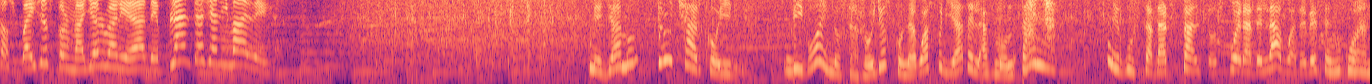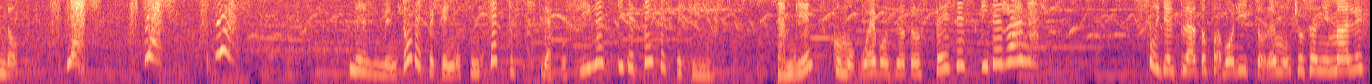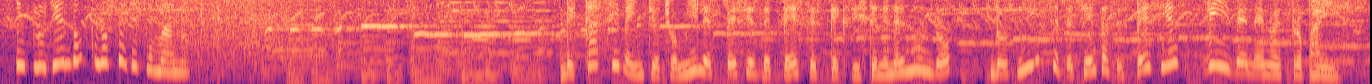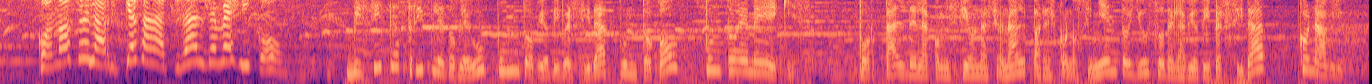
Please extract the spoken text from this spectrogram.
los países con mayor variedad de plantas y animales. Me llamo Trucha Arcoiris. Vivo en los arroyos con agua fría de las montañas. Me gusta dar saltos fuera del agua de vez en cuando. ¡Splash! ¡Splash! ¡Splash! Me alimento de pequeños insectos, de acosiles y de peces pequeños. También como huevos de otros peces y de ranas. Soy el plato favorito de muchos animales, incluyendo los seres humanos. De casi 28.000 especies de peces que existen en el mundo, 2.700 especies viven en nuestro país. Conoce la riqueza natural de México. Visita www.biodiversidad.gov.mx, portal de la Comisión Nacional para el Conocimiento y Uso de la Biodiversidad, CONABIO.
